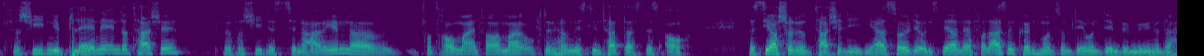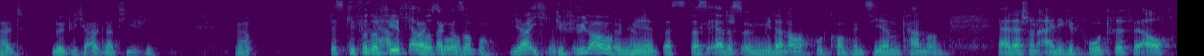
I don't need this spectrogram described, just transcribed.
verschiedene Pläne in der Tasche für verschiedene Szenarien. Da vertrauen wir einfach mal auf den Herrn Mislintat, dass das auch, dass die auch schon in der Tasche liegen. Ja, sollte uns der und der verlassen, könnten wir uns um den und den bemühen oder halt mögliche Alternativen. Ja. Das Gefühl auf jeden Fall ein langer so. Sommer. Ja, ich Gefühl auch. Irgendwie, ja. dass, dass er das irgendwie dann auch gut kompensieren kann und er hat ja schon einige Vorgriffe auch,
